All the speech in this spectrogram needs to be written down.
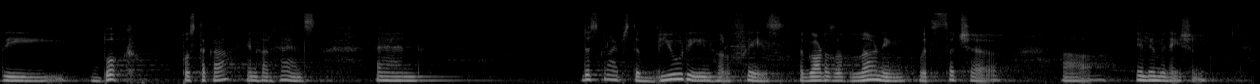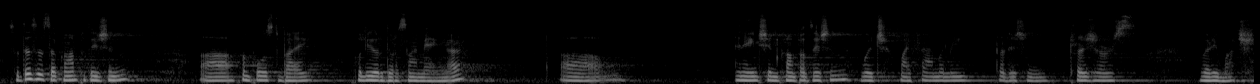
the book, Pustaka, in her hands, and describes the beauty in her face, the goddess of learning with such a uh, illumination. So this is a composition uh, composed by Puliyur Dorsami Iyengar, um, an ancient composition which my family tradition treasures very much.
